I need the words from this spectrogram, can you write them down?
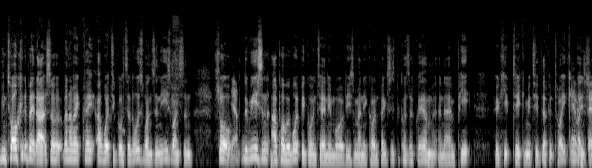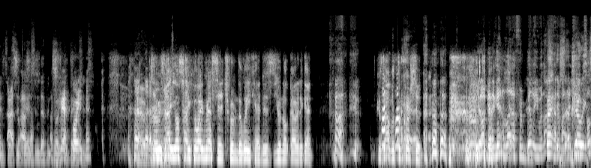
been talking about that. So when I went, great, I want to go to those ones and these ones, and so Yeah. the reason I probably won't be going to any more of these mini con things is because of Graham and um, Pete. Who keep taking me to different toy Yeah, well, it's fair- conventions or that's- that's a- suggesting different that's toy fair point. conventions? Yeah, So is that your takeaway message from the weekend? Is you're not going again? Because that was the question. You're not going to get a letter from Billy with that But kind of it's a attitude, brilliant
